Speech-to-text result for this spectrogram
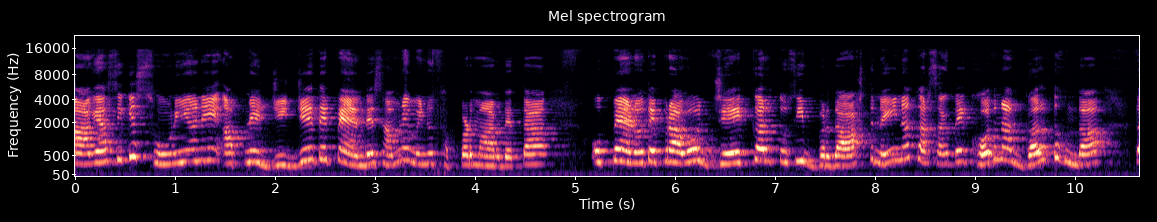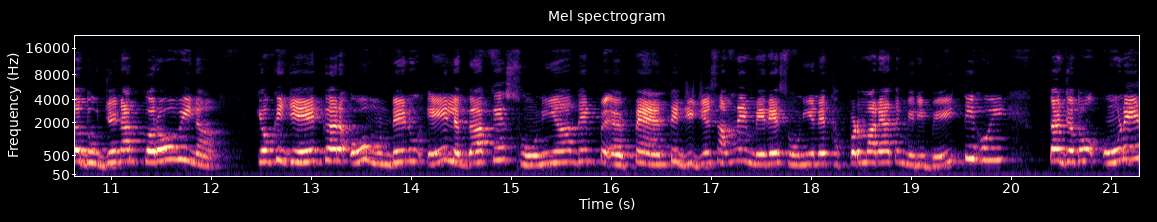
ਆ ਗਿਆ ਸੀ ਕਿ ਸੋਨੀਆ ਨੇ ਆਪਣੇ ਜੀਜੇ ਤੇ ਭੈਣ ਦੇ ਸਾਹਮਣੇ ਮੈਨੂੰ ਥੱਪੜ ਮਾਰ ਦਿੱਤਾ। ਉਹ ਭੈਣੋ ਤੇ ਭਰਾਵੋ, ਜੇਕਰ ਤੁਸੀਂ ਬਰਦਾਸ਼ਤ ਨਹੀਂ ਨਾ ਕਰ ਸਕਦੇ, ਖੁਦ ਨਾਲ ਗਲਤ ਹੁੰਦਾ, ਤਾਂ ਦੂਜੇ ਨਾਲ ਕਰੋ ਵੀ ਨਾ। ਕਿਉਂਕਿ ਜੇਕਰ ਉਹ ਮੁੰਡੇ ਨੂੰ ਇਹ ਲੱਗਾ ਕਿ ਸੋਨੀਆ ਦੇ ਭੈਣ ਤੇ ਜੀਜੇ ਸਾਹਮਣੇ ਮੇਰੇ ਸੋਨੀਆ ਨੇ ਥੱਪੜ ਮਾਰਿਆ ਤੇ ਮੇਰੀ ਬੇਇੱਜ਼ਤੀ ਹੋਈ ਤਾਂ ਜਦੋਂ ਉਹਨੇ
